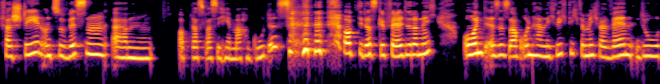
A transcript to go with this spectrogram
verstehen und zu wissen, ähm, ob das, was ich hier mache, gut ist, ob dir das gefällt oder nicht. Und es ist auch unheimlich wichtig für mich, weil wenn du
